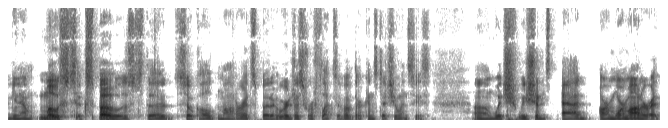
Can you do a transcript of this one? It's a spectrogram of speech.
know most exposed, the so-called moderates, but who are just reflective of their constituencies, um, which we should add are more moderate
